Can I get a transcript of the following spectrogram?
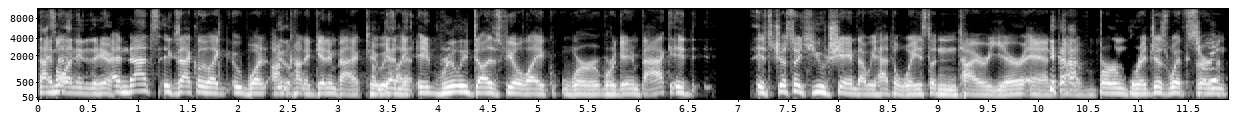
that's And all that- I needed to hear. and that's exactly like what I'm kind of getting back to. I'm is like it. really does feel like we're we're getting back. It it's just a huge shame that we had to waste an entire year and Yeah. kind of burn bridges with certain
